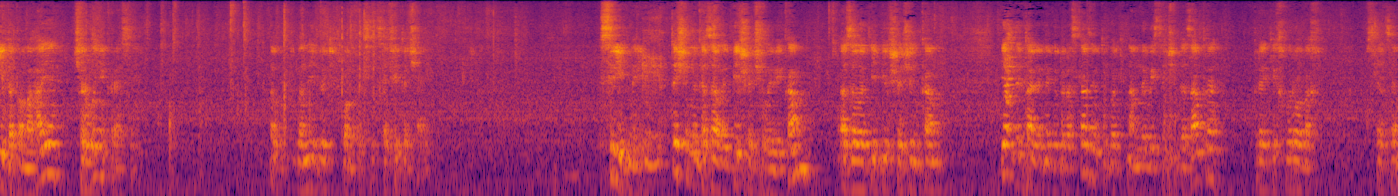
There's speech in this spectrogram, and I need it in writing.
Їй допомагає червоні креси. Ну, вони йдуть в комплексі, це фіточай. Срібний. Те, що ми казали, більше чоловікам, а золотий більше жінкам. Я в деталі не буду розказувати, бо нам не вистачить до завтра, при яких хворобах все це.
